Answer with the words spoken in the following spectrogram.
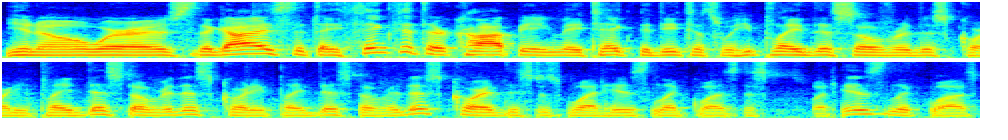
You know, whereas the guys that they think that they're copying, they take the details. Well, he played this over this chord, he played this over this chord, he played this over this chord. This is what his lick was. This is what his lick was.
